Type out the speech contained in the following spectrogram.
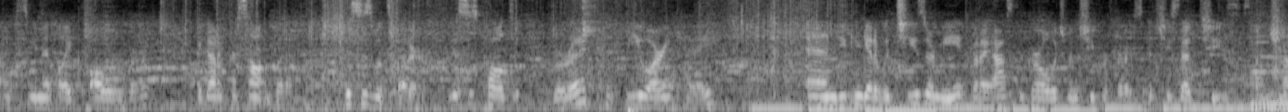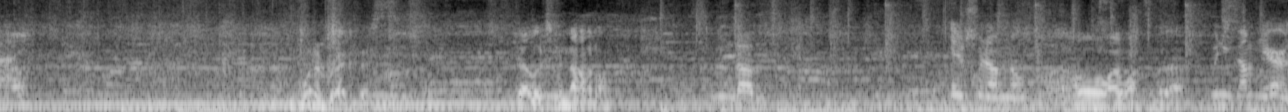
I've seen it like all over. I got a croissant, but this is what's better. This is called Burek, B-U-R-E-K. And you can get it with cheese or meat, but I asked the girl which one she prefers, and she said cheese. So try. What a breakfast. That looks phenomenal. My god. It is phenomenal. Oh, I want some of that. When you come here,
